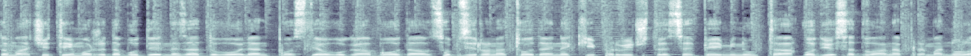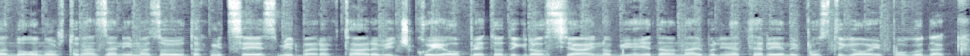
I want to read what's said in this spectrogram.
Domaći tim može da bude nezadovoljan poslije ovoga boda s obzirom na to da je neki prvi 45 minuta vodio sa 2 naprema 0, no ono što nas zanima zove utakmice Esmir Bajraktarević koji je opet odigrao sjajno, bio jedan od najboljih na terenu i postigao je pogodak.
